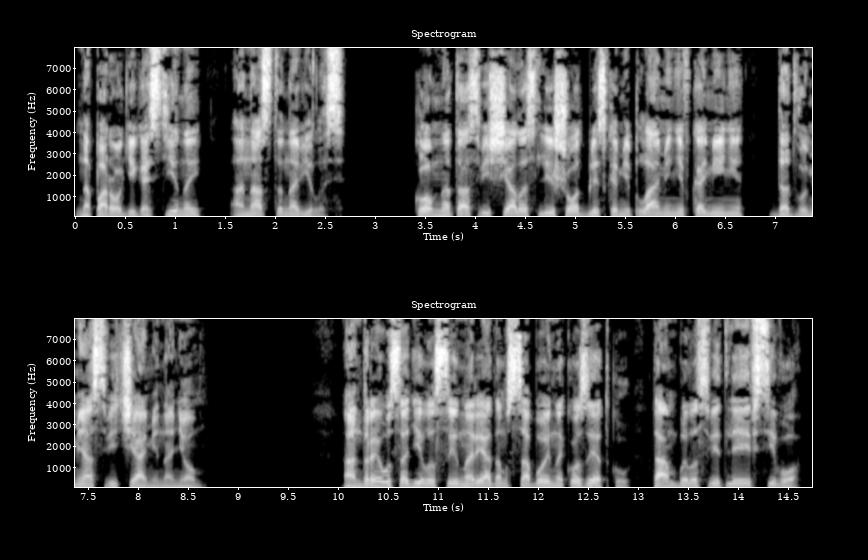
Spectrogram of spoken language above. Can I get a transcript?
На пороге гостиной она остановилась. Комната освещалась лишь отблесками пламени в камине да двумя свечами на нем. Андре усадила сына рядом с собой на козетку. Там было светлее всего —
